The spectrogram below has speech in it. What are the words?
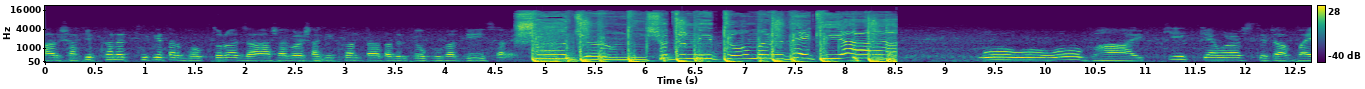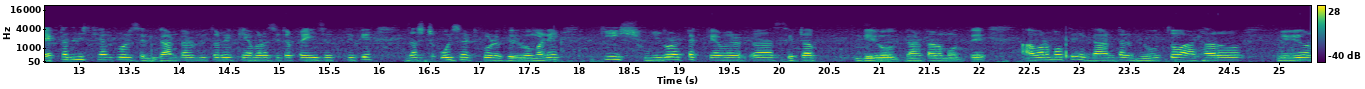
আর শাকিব খানের থেকে তার ভক্তরা যা আশা করে শাকিব খান তা তাদেরকে উপহার দিয়েই ছাড়ে। সজনী সজনী তোমার দেখিয়া। ও ও ও ভাই কি ক্যামেরার সেট আপ ভাই। একটা জিনিস খেয়াল করেছেন গানটার ভিতরে ক্যামেরা সেট আপটা এই সাইড থেকে জাস্ট ওই সাইড করে ফেলব। মানে কি সুন্দর একটা ক্যামেরা সেট আপ দিল গানটার মধ্যে। আমার মতে গানটার ভিউ তো আঠারো মিলিয়ন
